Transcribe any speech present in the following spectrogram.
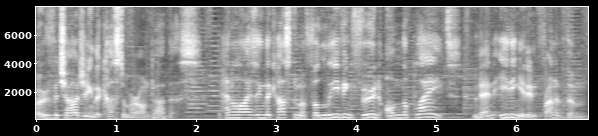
Overcharging the customer on purpose. Penalizing the customer for leaving food on the plate. Then eating it in front of them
